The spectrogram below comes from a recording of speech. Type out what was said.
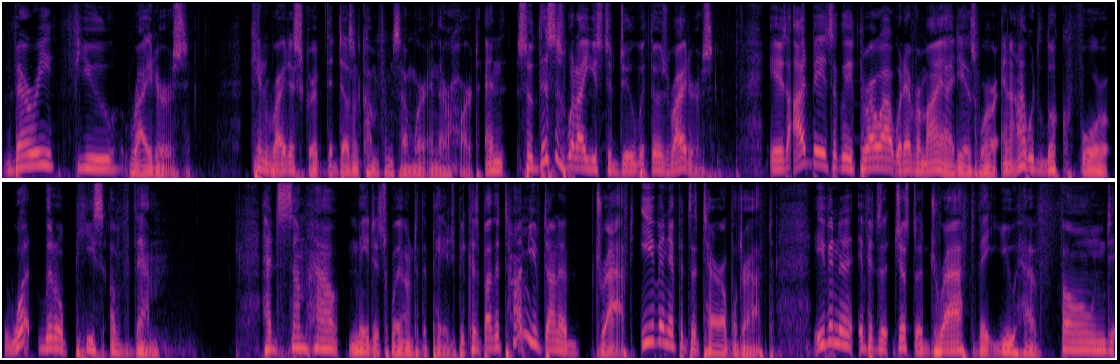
Very few writers can write a script that doesn't come from somewhere in their heart. And so this is what I used to do with those writers. Is I'd basically throw out whatever my ideas were and I would look for what little piece of them had somehow made its way onto the page. Because by the time you've done a draft, even if it's a terrible draft, even if it's just a draft that you have phoned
